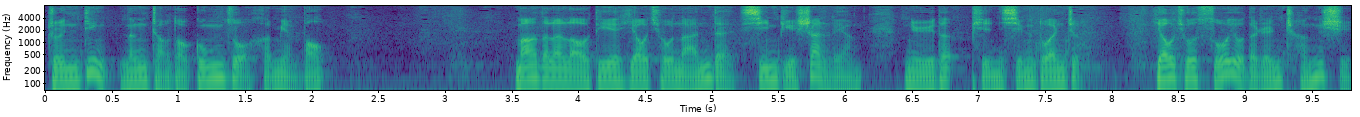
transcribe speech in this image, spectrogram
准定能找到工作和面包。马德兰老爹要求男的心地善良，女的品行端正，要求所有的人诚实。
